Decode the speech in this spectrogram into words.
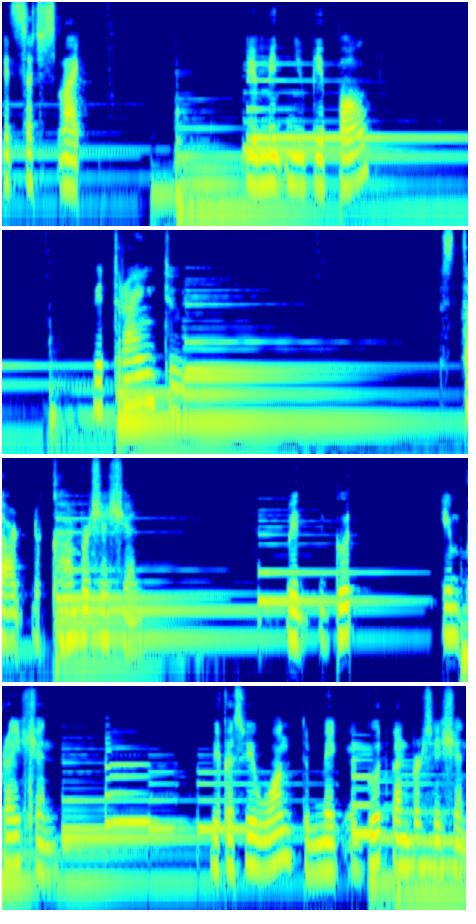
it's such like we meet new people. We're trying to start the conversation with good impression because we want to make a good conversation.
